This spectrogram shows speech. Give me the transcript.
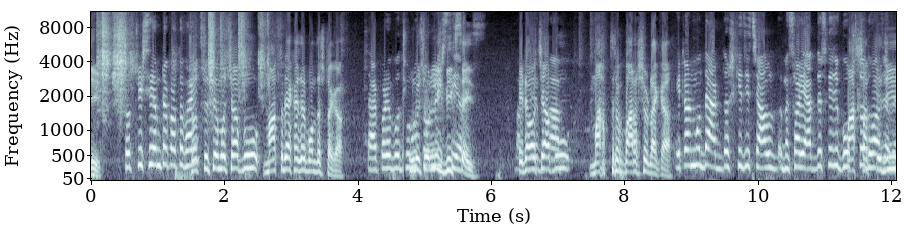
জি। ছত্রিশ সিএমটা কত ভাই? ছত্রিশ সিএম হচ্ছে আপু মাত্র এক হাজার পঞ্চাশ টাকা। তারপরে উনচল্লিশ বিগ সাইজ এটা হচ্ছে আপু মাত্র বারোশো টাকা। এটার মধ্যে আট দশ কেজি চাল সরি আট দশ কেজি ধোয়া যাবে।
